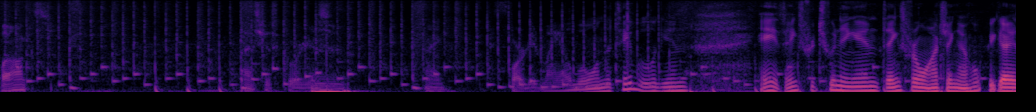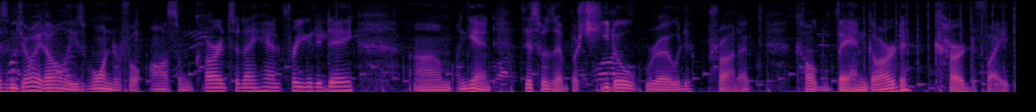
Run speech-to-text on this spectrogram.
Box. That's just gorgeous. I farted my elbow on the table again. Hey, thanks for tuning in. Thanks for watching. I hope you guys enjoyed all these wonderful, awesome cards that I had for you today. Um, again, this was a Bushido Road product called Vanguard Card Fight.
